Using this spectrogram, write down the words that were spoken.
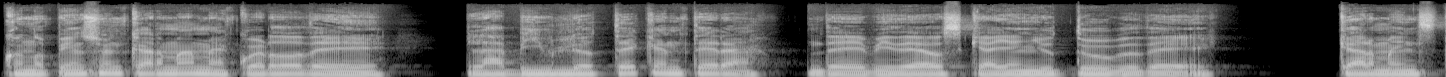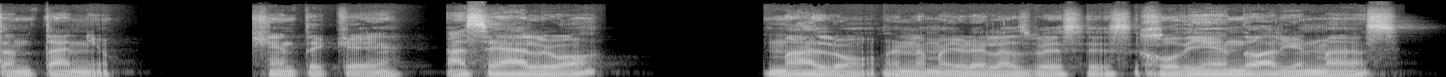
Cuando pienso en karma me acuerdo de la biblioteca entera de videos que hay en YouTube de karma instantáneo. Gente que hace algo malo en la mayoría de las veces, jodiendo a alguien más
